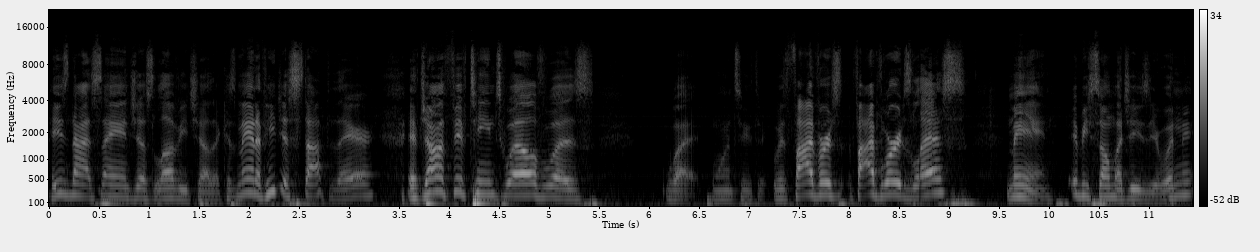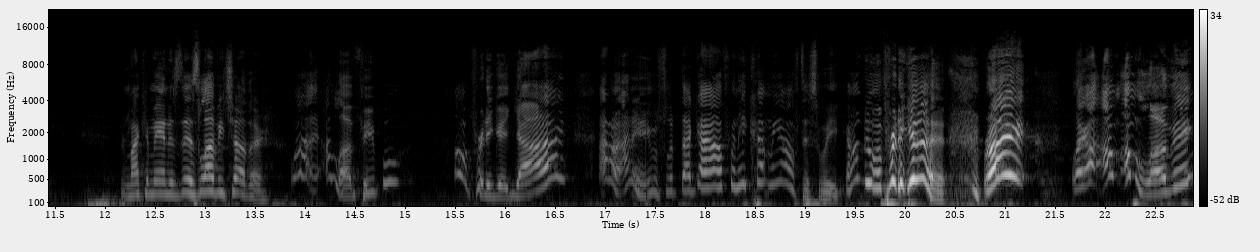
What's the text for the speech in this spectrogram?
He's not saying just love each other. Because, man, if he just stopped there, if John 15, 12 was, what, one, two, three, was five, verse, five words less, man, it'd be so much easier, wouldn't it? My command is this love each other. Well, I love people. I'm a pretty good guy. I, don't, I didn't even flip that guy off when he cut me off this week. I'm doing pretty good, right? Like, I, I'm, I'm loving.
